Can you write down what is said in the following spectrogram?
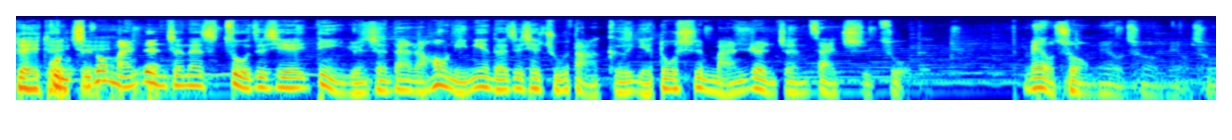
对滚石都蛮认真在做这些电影原声带，然后里面的这些主打歌也都是蛮认真在制作的。没有错，没有错，没有错。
